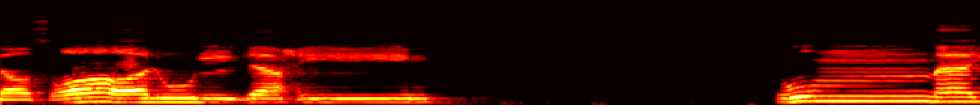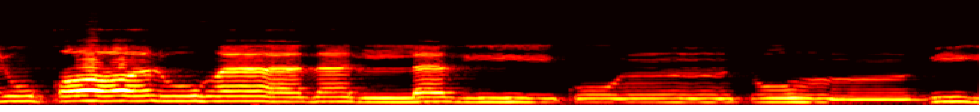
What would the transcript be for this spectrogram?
لصال الجحيم. ثم يقال هذا الذي كنتم به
